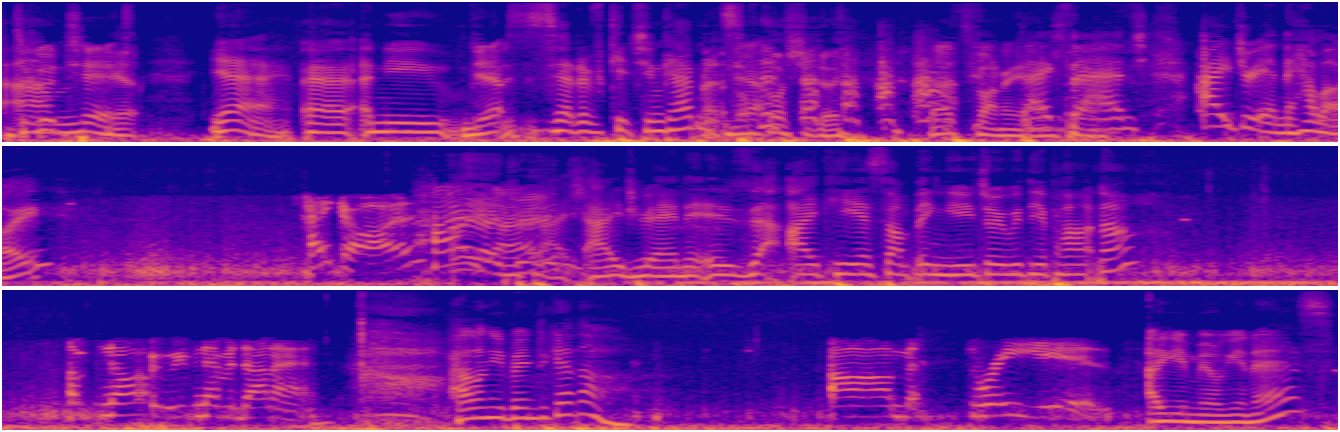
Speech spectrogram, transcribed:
It's a good um, tip. Yeah, uh, a new Yep. set of kitchen cabinets. Of course you do. That's funny. Thanks, actually. Ange. Adrian, hello. Hey guys. Hey, Adrian. Adrian, is IKEA something you do with your partner? Um, no, we've never done it. How long you been together? Um, three years. Are you millionaires?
